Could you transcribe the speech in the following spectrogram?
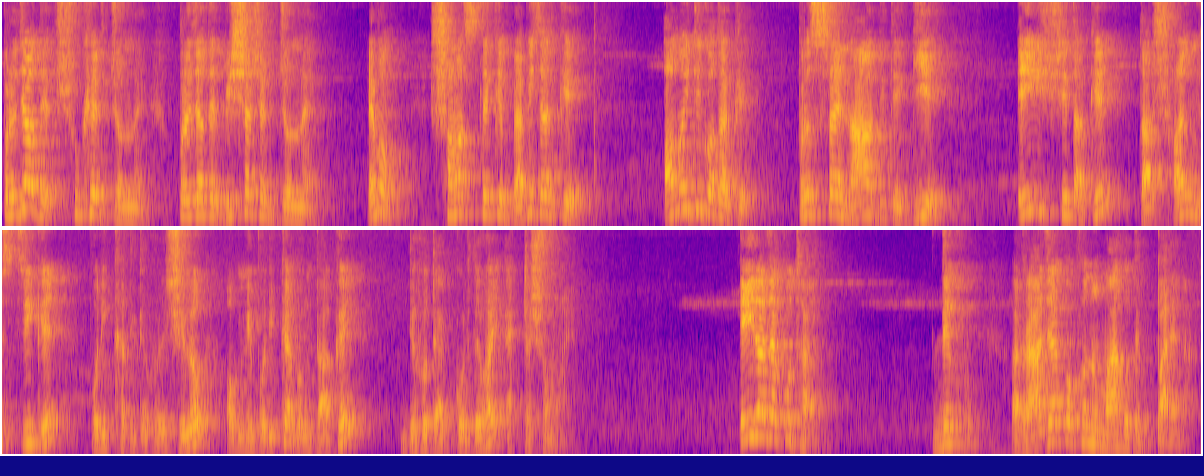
প্রজাদের সুখের জন্যে, প্রজাদের বিশ্বাসের জন্যে এবং সমাজ থেকে ব্যবিচারকে, অনৈতিকতাকে প্রশ্রয় না দিতে গিয়ে এই সীতাকে, তার স্বয়ং স্ত্রীকে পরীক্ষা দিতে হয়েছিল, অগ্নি পরীক্ষা এবং তাকে দেহত্যাগ করতে হয় একটা সময়। এই রাজা কোথায়? দেখুন, রাজা কখনো মা হতে পারে না।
